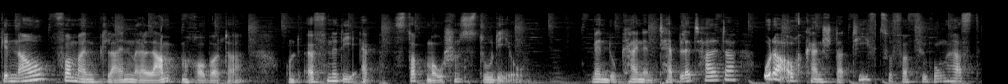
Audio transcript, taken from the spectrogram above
genau vor meinem kleinen Lampenroboter und öffne die App Stop Motion Studio. Wenn du keinen Tablet-Halter oder auch kein Stativ zur Verfügung hast,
